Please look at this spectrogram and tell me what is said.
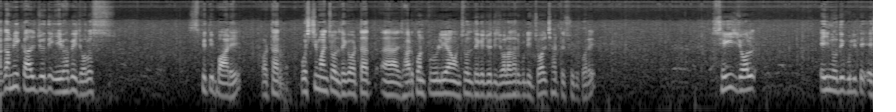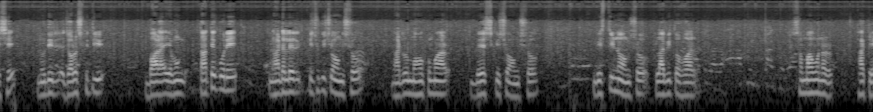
আগামীকাল যদি এইভাবে জলস্ফীতি বাড়ে, অর্থাৎ পশ্চিমাঞ্চল থেকে, অর্থাৎ ঝাড়খণ্ড, পুরুলিয়া অঞ্চল থেকে যদি জলাধারগুলি জল ছাড়তে শুরু করে, সেই জল এই নদীগুলিতে এসে নদীর জলস্ফীতি বাড়ায় এবং তাতে করে ঘাটালের কিছু কিছু অংশ ঘাটাল মহকুমার বেশ কিছু অংশ, বিস্তীর্ণ অংশ প্লাবিত হওয়ার সম্ভাবনা থাকে।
